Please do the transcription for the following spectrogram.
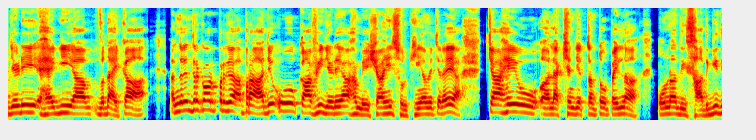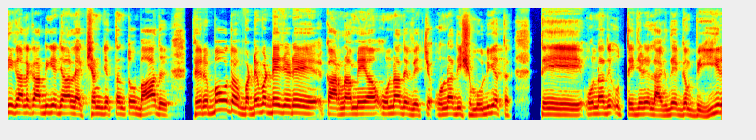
ਜਿਹੜੀ ਹੈਗੀ ਆ ਵਿਧਾਇਕਾ, ਅੰਦਰਿੰਦਰ ਕੌਰ ਭਰਾ ਜੇ ਉਹ ਕਾਫੀ ਜਿਹੜੇ ਆ ਹਮੇਸ਼ਾ ਹੀ ਸੁਰਖੀਆਂ ਵਿੱਚ ਰਹੇ ਆ। ਚਾਹੇ ਉਹ ਇਲੈਕਸ਼ਨ ਜਿੱਤਣ ਤੋਂ ਪਹਿਲਾਂ ਉਹਨਾਂ ਦੀ ਸਾਦਗੀ ਦੀ ਗੱਲ ਕਰ ਲਈਏ ਜਾਂ ਇਲੈਕਸ਼ਨ ਜਿੱਤਣ ਤੋਂ ਬਾਅਦ ਫਿਰ ਬਹੁਤ ਵੱਡੇ ਵੱਡੇ ਜਿਹੜੇ ਕਾਰਨਾਮੇ ਆ ਉਹਨਾਂ ਦੇ ਵਿੱਚ ਉਹਨਾਂ ਦੀ ਸ਼ਮੂਲੀਅਤ ਤੇ ਉਹਨਾਂ ਦੇ ਉੱਤੇ ਜਿਹੜੇ ਲੱਗਦੇ ਗੰਭੀਰ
